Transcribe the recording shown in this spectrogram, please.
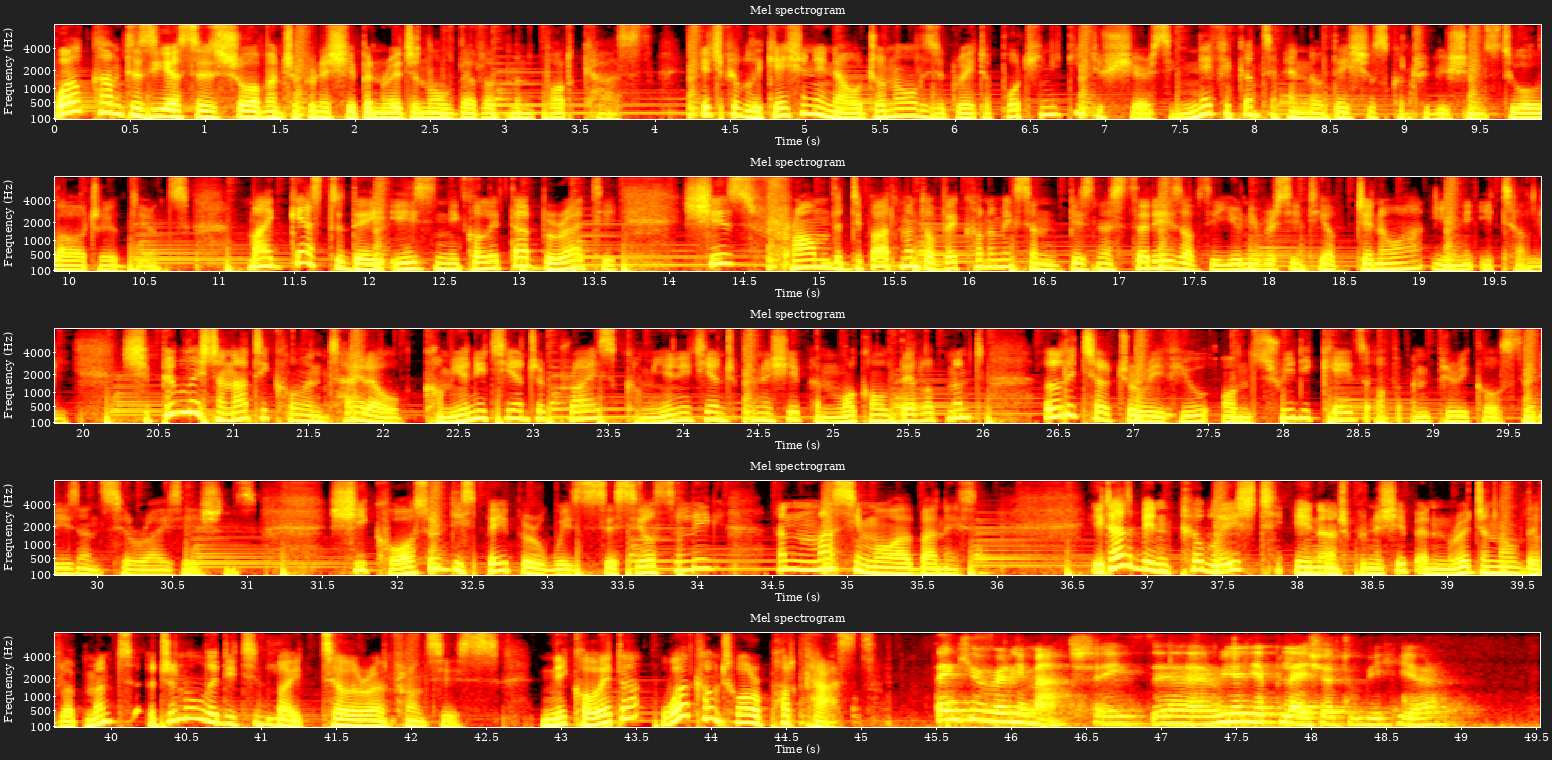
Welcome to the ZS's show of entrepreneurship and regional development podcast. Each publication in our journal is a great opportunity to share significant and audacious contributions to a large audience. My guest today is Nicoletta Buratti. She's from the Department of Economics and Business Studies of the University of Genoa in Italy. She published an article entitled Community Enterprise, Community Entrepreneurship and Local Development, a literature review on three decades of empirical studies and theorizations. She co authored this paper with Cecile Sillig and Massimo Albanese. It has been published in Entrepreneurship and Regional Development, a journal edited by Taylor and Francis. Nicoletta, welcome to our podcast. Thank you very much. It's uh, really a pleasure to be here.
